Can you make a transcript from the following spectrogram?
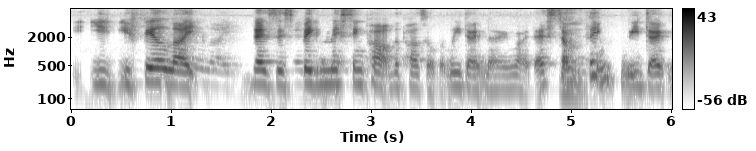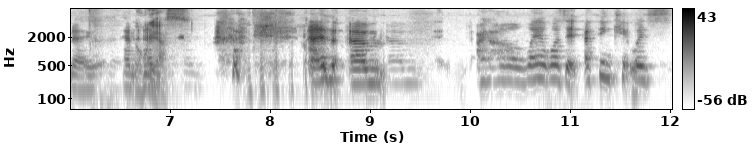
you, you feel like there's this big missing part of the puzzle that we don't know, right? There's something we don't know. And, Oh, and, yes. and um, I, oh, where was it? I think it was,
